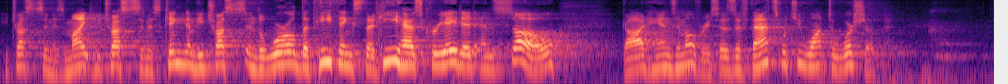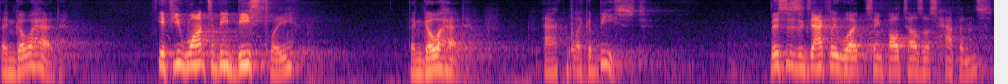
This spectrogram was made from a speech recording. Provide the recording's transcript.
He trusts in his might, he trusts in his kingdom, he trusts in the world that he thinks that he has created, and so God hands him over. He says, If that's what you want to worship, then go ahead. If you want to be beastly, then go ahead. Act like a beast. This is exactly what St. Paul tells us happens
